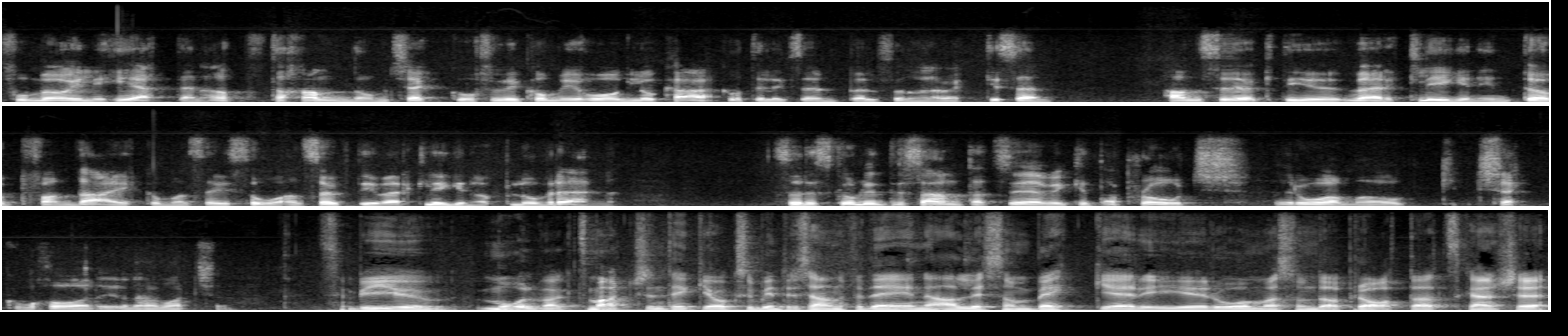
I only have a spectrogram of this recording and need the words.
få möjligheten att ta hand om Tjecko. För vi kommer ihåg Lukaku till exempel för några veckor sedan. Han sökte ju verkligen inte upp van Dijk om man säger så. Han sökte ju verkligen upp Lovren. Så det ska bli intressant att se vilket approach Roma och Tjecko har i den här matchen. Sen blir ju målvaktsmatchen tänker jag också bli intressant för det är en Alisson Becker i Roma som det har pratats kanske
